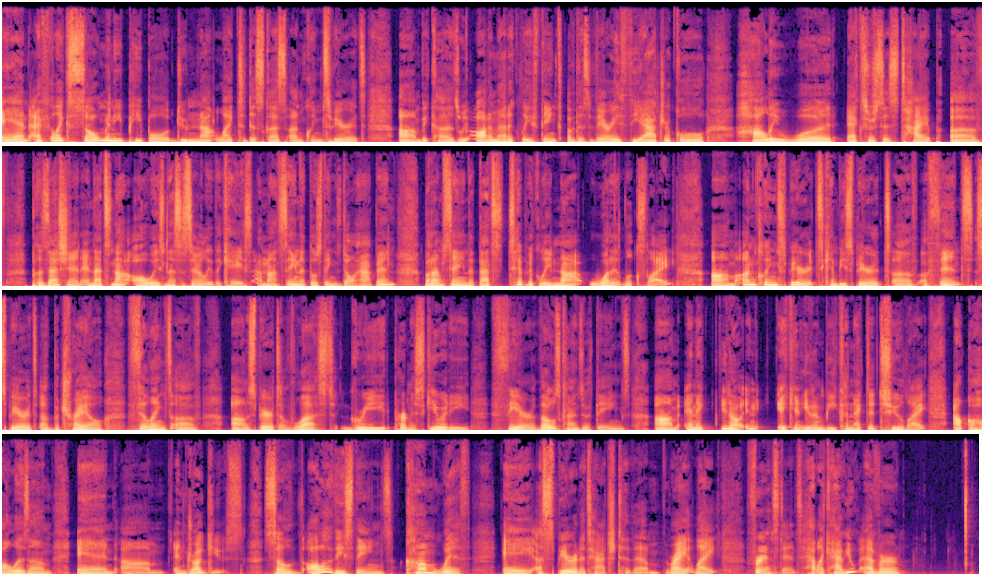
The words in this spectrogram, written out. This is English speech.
And I feel like so many people do not like to discuss unclean spirits um, because we automatically think of this very theatrical Hollywood exorcist type of possession. And that's not always necessarily the case. I'm not saying that those things don't happen, but I'm saying that that's typically not what it looks like. Um, unclean spirits can be spirits of offense, spirits of betrayal, feelings of um, spirits of lust, greed, promiscuity, fear, those kinds of things. Um, and it, you know, and it can even be connected to like alcoholism and um, and drug use. So all of these things come with a a spirit attached to them, right? Like for instance, like have you ever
